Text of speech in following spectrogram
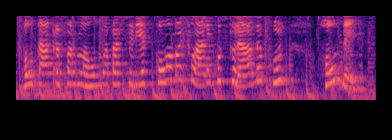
voltar para a Fórmula 1, uma parceria com a McLaren costurada por Ron Dennis.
